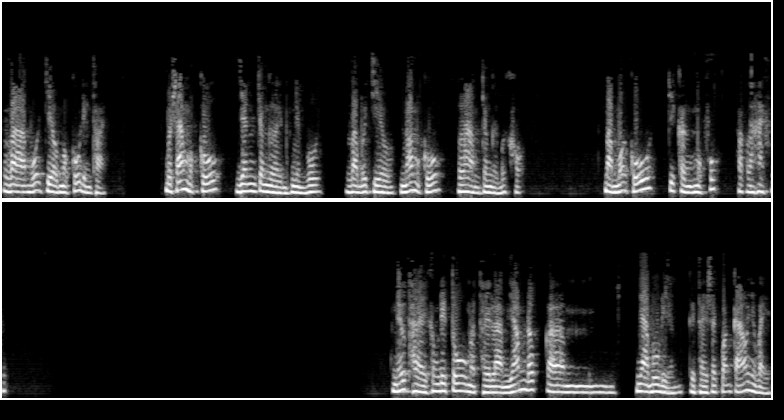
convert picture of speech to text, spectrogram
và buổi chiều một cú điện thoại. Buổi sáng một cú dâng cho người một niềm vui và buổi chiều nói một cú làm cho người bớt khổ. Và mỗi cú chỉ cần một phút hoặc là hai phút. Nếu thầy không đi tu mà thầy làm giám đốc um, nhà bưu điện thì thầy sẽ quảng cáo như vậy.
